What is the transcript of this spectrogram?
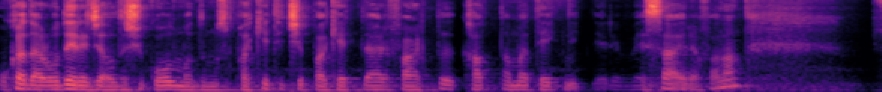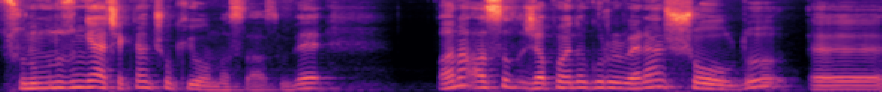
o kadar o derece alışık olmadığımız paket içi paketler, farklı katlama teknikleri vesaire falan sunumunuzun gerçekten çok iyi olması lazım ve bana asıl Japonya'da gurur veren şu oldu. Ee,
